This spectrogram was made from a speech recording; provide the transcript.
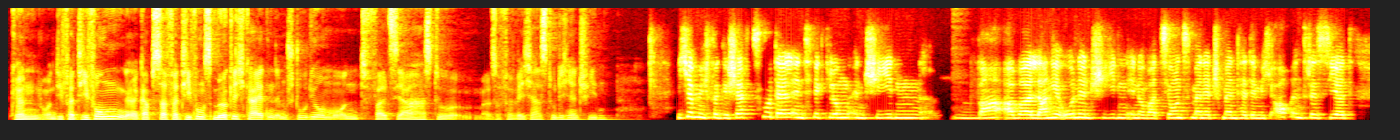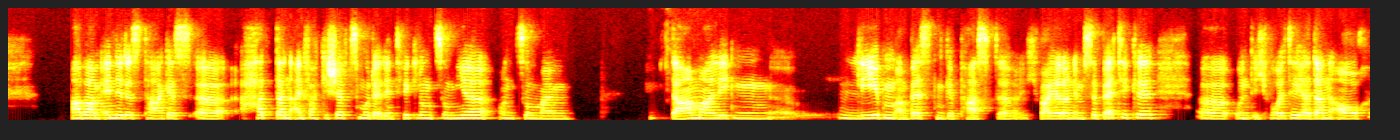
können. Und die Vertiefung, äh, gab es da Vertiefungsmöglichkeiten im Studium? Und falls ja, hast du, also für welche hast du dich entschieden? Ich habe mich für Geschäftsmodellentwicklung entschieden, war aber lange unentschieden. Innovationsmanagement hätte mich auch interessiert. Aber am Ende des Tages äh, hat dann einfach Geschäftsmodellentwicklung zu mir und zu meinem damaligen äh, Leben am besten gepasst. Äh, ich war ja dann im Sabbatical äh, und ich wollte ja dann auch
